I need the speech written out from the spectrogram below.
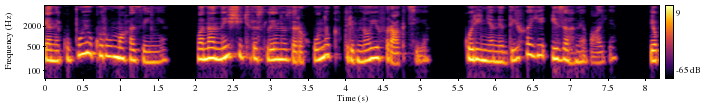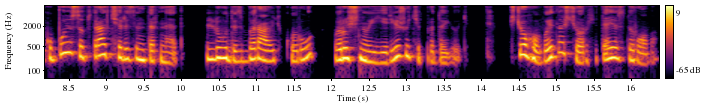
Я не купую кору в магазині. Вона нищить рослину за рахунок дрібної фракції. Коріння не дихає і загниває. Я купую субстрат через інтернет. Люди збирають кору, вручну її ріжуть і продають. З чого видно, що орхідея здорова.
